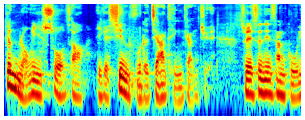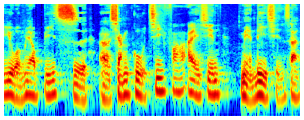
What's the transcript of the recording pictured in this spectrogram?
更容易塑造一个幸福的家庭感觉。所以圣经上鼓励我们要彼此呃相顾，激发爱心，勉励行善。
